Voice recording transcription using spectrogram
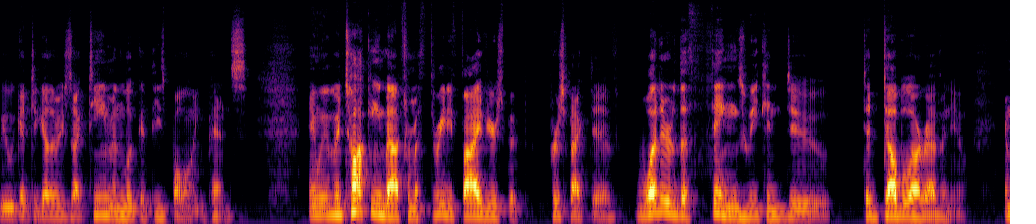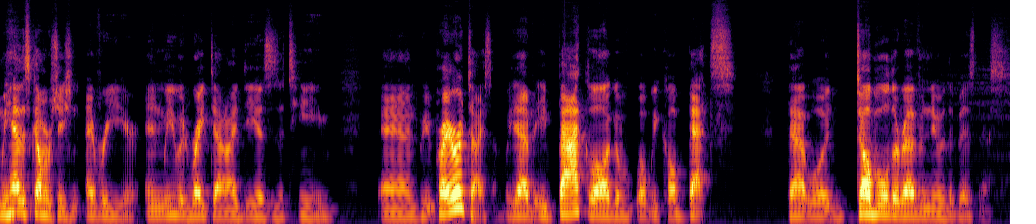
we would get together exec team and look at these bowling pins. And we've been talking about from a three to five years perspective what are the things we can do to double our revenue? And we had this conversation every year and we would write down ideas as a team and we prioritize them. We'd have a backlog of what we call bets that would double the revenue of the business.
